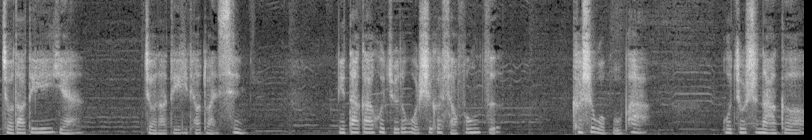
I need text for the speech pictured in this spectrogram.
久到第一眼，久到第一条短信。你大概会觉得我是个小疯子，可是我不怕，我就是那个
